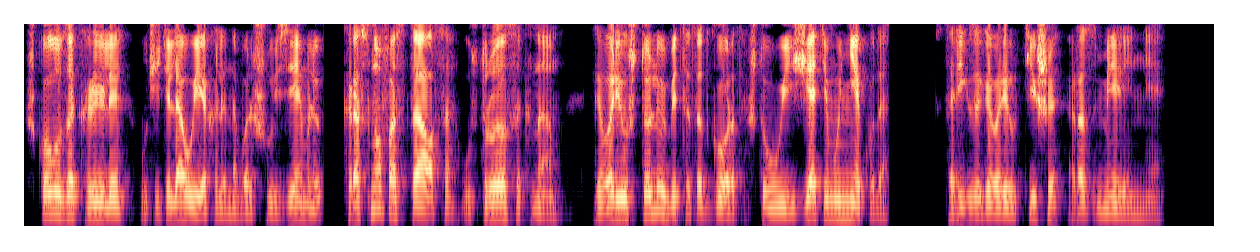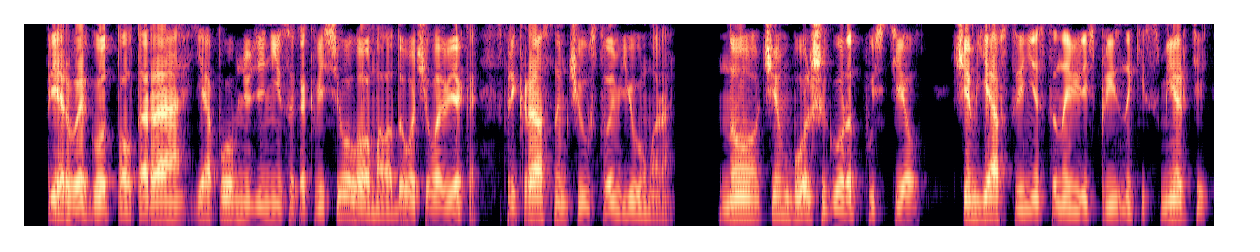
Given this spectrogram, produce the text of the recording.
Школу закрыли, учителя уехали на Большую Землю. Краснов остался, устроился к нам. Говорил, что любит этот город, что уезжать ему некуда. Старик заговорил тише, размереннее. Первый год-полтора я помню Дениса как веселого молодого человека с прекрасным чувством юмора. Но чем больше город пустел, чем явственнее становились признаки смерти,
